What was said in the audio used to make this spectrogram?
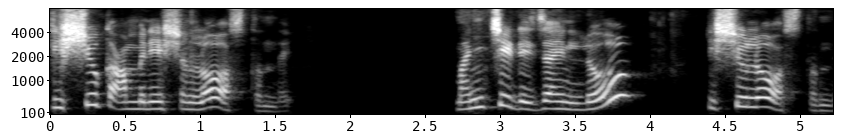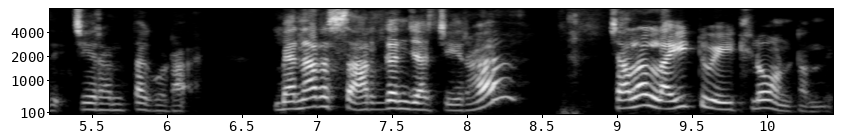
టిష్యూ కాంబినేషన్లో వస్తుంది. మంచి డిజైన్లో టిష్యూలో వస్తుంది చీర అంతా కూడా. బెనారస్ ఆర్గంజా చీర చాలా లైట్ వెయిట్లో ఉంటుంది.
